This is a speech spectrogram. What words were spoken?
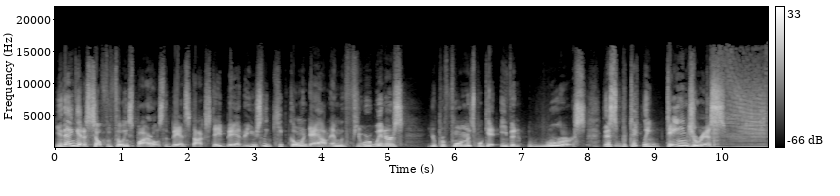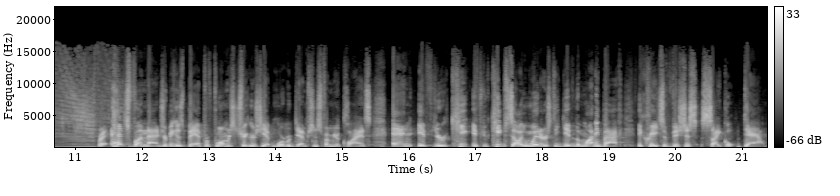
You then get a self fulfilling spiral as the bad stocks stay bad. They usually keep going down, and with fewer winners, your performance will get even worse. This is particularly dangerous hedge fund manager because bad performance triggers yet more redemptions from your clients. And if you keep if you keep selling winners to give the money back, it creates a vicious cycle down.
